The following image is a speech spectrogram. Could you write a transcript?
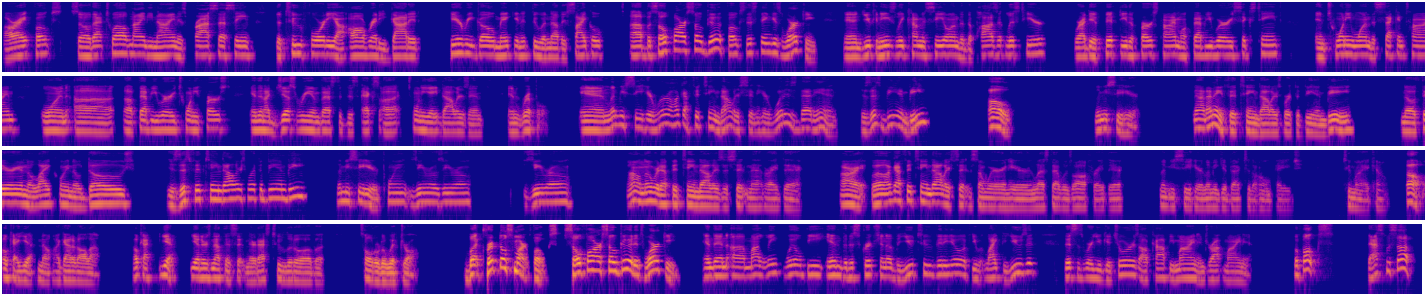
All right, folks. So that 1299 is processing. The 240, I already got it. Here we go, making it through another cycle. Uh, but so far, so good, folks. This thing is working. And you can easily come and see on the deposit list here where I did 50 the first time on February 16th and 21 the second time on uh, uh, February 21st. And then I just reinvested this X uh, $28 in, in Ripple. And let me see here. Where I got $15 sitting here. What is that in? Is this BNB? Oh, let me see here. Now that ain't $15 worth of BNB. No Ethereum, no Litecoin, no Doge. Is this $15 worth of BNB? Let me see here. Point zero zero zero. I don't know where that $15 is sitting at right there. All right. Well, I got $15 sitting somewhere in here, unless that was off right there. Let me see here. Let me get back to the home page to my account. Oh, okay. Yeah. No, I got it all out. Okay. Yeah. Yeah. There's nothing sitting there. That's too little of a total to withdraw. But crypto smart folks, so far so good. It's working. And then uh, my link will be in the description of the YouTube video if you would like to use it. This is where you get yours. I'll copy mine and drop mine in. But folks, that's what's up.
